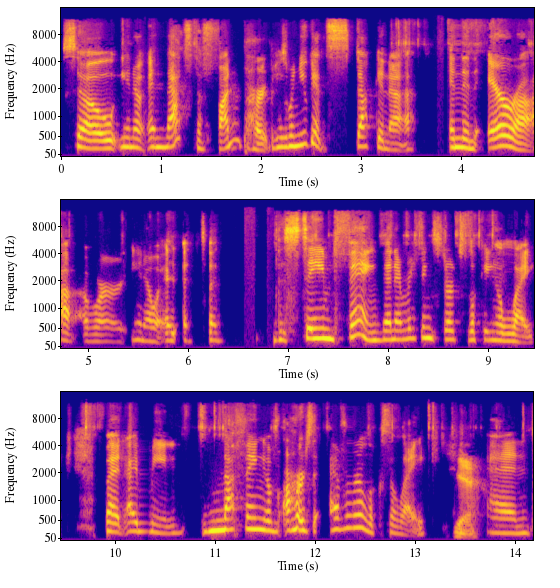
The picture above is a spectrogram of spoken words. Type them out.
So, you know, and that's the fun part because when you get stuck in a in an era or, you know, a, a, a the same thing, then everything starts looking alike. But I mean, nothing of ours ever looks alike. Yeah. And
